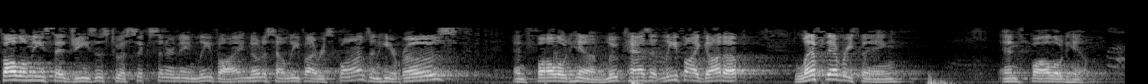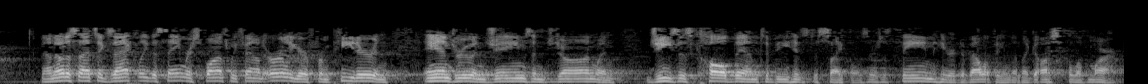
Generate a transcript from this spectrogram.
Follow me, said Jesus to a sick sinner named Levi. Notice how Levi responds, and he arose and followed him. Luke has it, Levi got up, left everything, and followed him. Now notice that's exactly the same response we found earlier from Peter and Andrew and James and John when Jesus called them to be his disciples. There's a theme here developing in the Gospel of Mark.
